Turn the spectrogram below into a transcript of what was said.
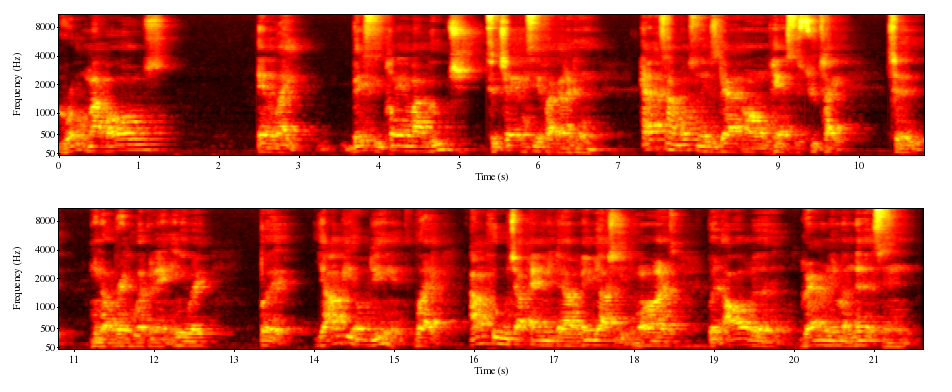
grope my balls and like basically playing my gooch to check and see if I got a gun. Half the time, most niggas got um, pants that's too tight to, you know, bring a weapon in anyway. But y'all be ODing. Like, I'm cool with y'all patting me down. Maybe y'all should get the ones. But all the grabbing in my nuts and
